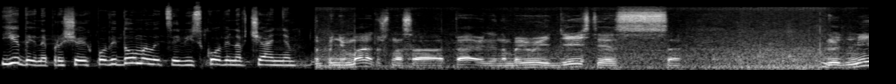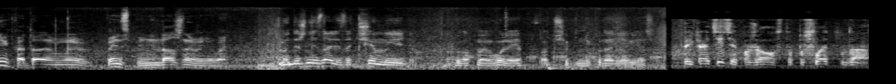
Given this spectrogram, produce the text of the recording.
Єдине, про що їх повідомили, це військові навчання. Я понимаю, то, что нас отправили на боевые действия с людьми, которыми мы, в принципе, не должны воевать. Мы даже не знали, зачем мы едем. Была бы моя воля, я бы вообще бы никуда не лез. Прекратите, пожалуйста, посылать туда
